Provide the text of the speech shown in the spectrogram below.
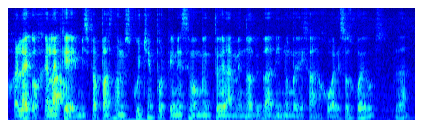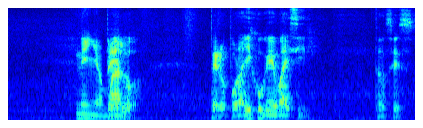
Ojalá, ojalá que mis papás no me escuchen porque en ese momento era menor de edad y no me dejaban jugar esos juegos, ¿verdad? Niño pero, malo. Pero por ahí jugué Vice City. Entonces.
